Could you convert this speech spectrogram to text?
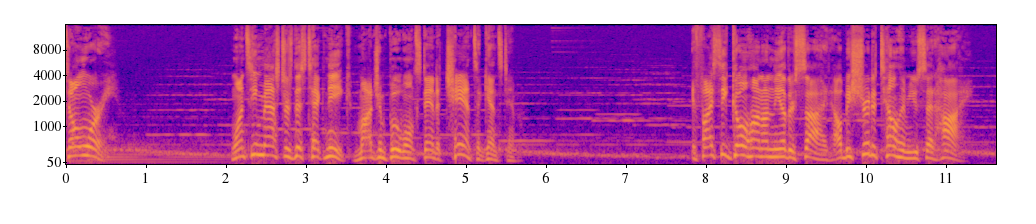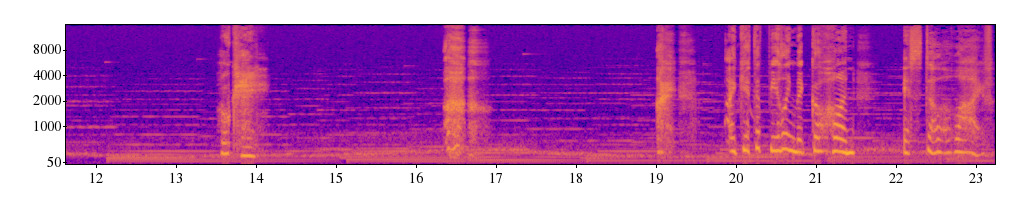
Don't worry. Once he masters this technique, Majin Buu won't stand a chance against him. If I see Gohan on the other side, I'll be sure to tell him you said hi. Okay. I, I get the feeling that Gohan is still alive.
